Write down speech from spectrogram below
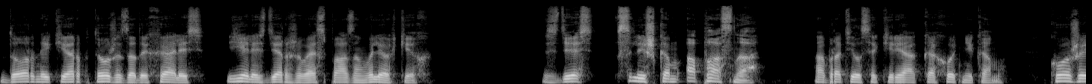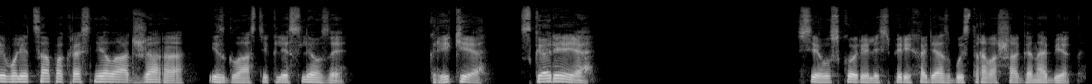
Дорн и Керп тоже задыхались, еле сдерживая спазм в легких. «Здесь слишком опасно!» — обратился Кириак к охотникам. Кожа его лица покраснела от жара, из глаз текли слезы. «К реке! Скорее!» Все ускорились, переходя с быстрого шага на бег,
